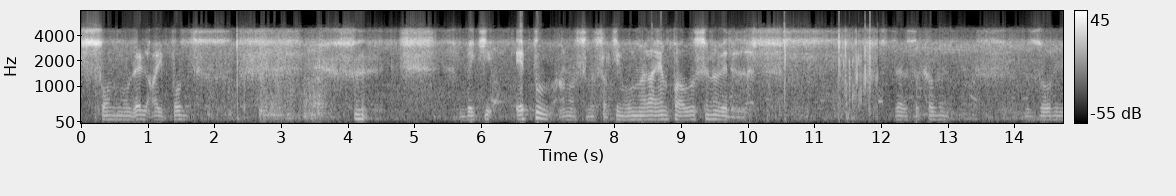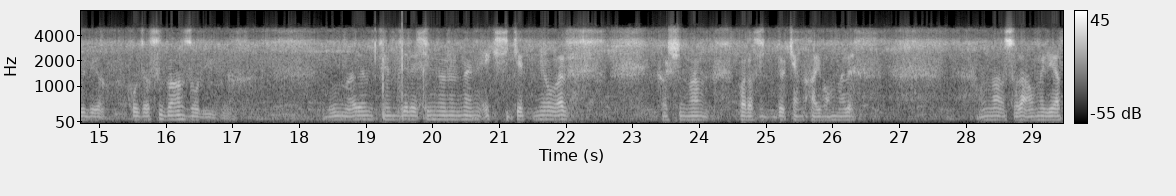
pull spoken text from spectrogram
Son model iPod Belki Apple anasını satayım bunlara en pahalısını verirler. Derse kalın zor yürüyor. Kocası daha zor yürüyor. Bunların penceresinin önünden eksik etmiyorlar. Kaşınan parası döken hayvanları. Ondan sonra ameliyat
